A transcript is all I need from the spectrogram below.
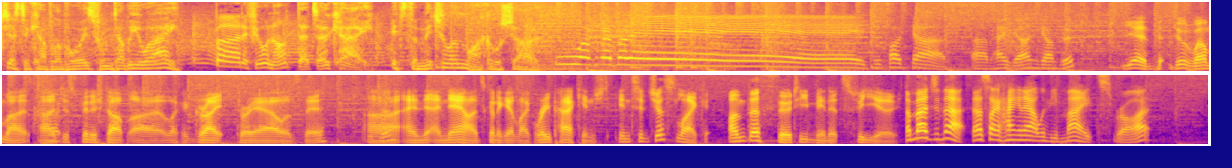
Just a couple of boys from WA. But if you're not, that's okay. It's the Mitchell and Michael Show. Welcome everybody to the podcast. Um, how you going? Going good? Yeah, d- doing well, mate. I Right. just finished up uh, like a great three hours there. Uh, and and now it's going to get like repackaged into just like under 30 minutes for you. Imagine that. That's like hanging out with your mates, right?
